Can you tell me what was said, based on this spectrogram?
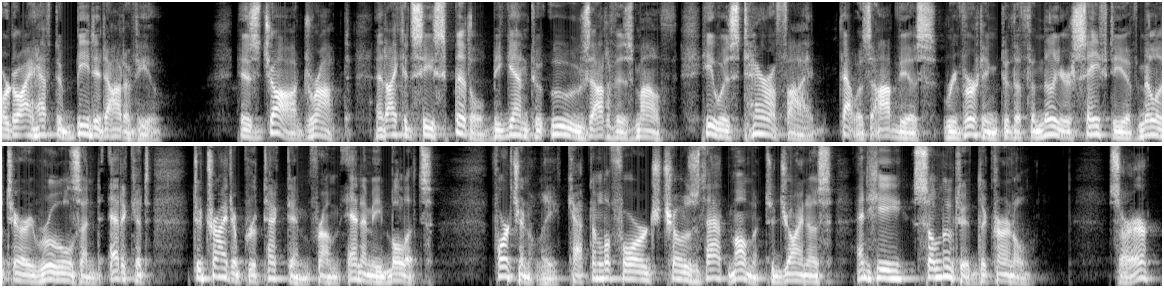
or do I have to beat it out of you? His jaw dropped, and I could see spittle begin to ooze out of his mouth. He was terrified, that was obvious, reverting to the familiar safety of military rules and etiquette to try to protect him from enemy bullets. Fortunately, Captain LaForge chose that moment to join us, and he saluted the colonel. Sir,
